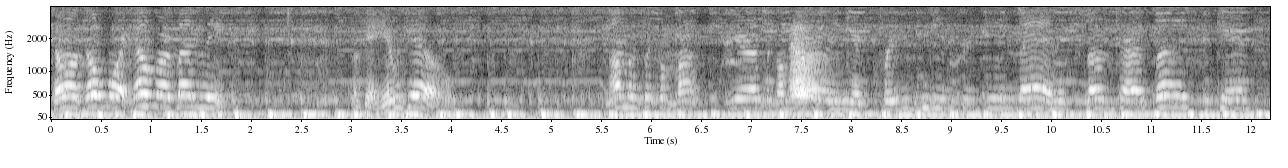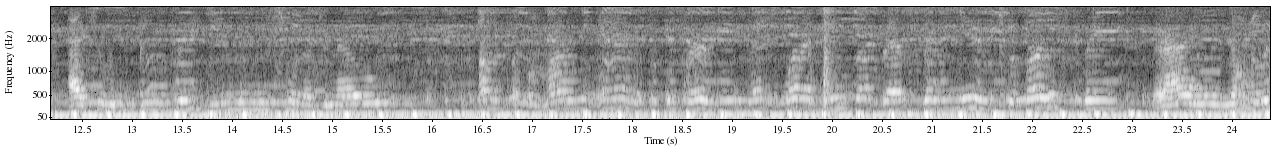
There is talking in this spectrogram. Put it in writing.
Come on, go for it, go for it, Bugsy. Okay, here we go. I'm a like a monster, you're a like a monster, you're crazy and freaking manic sometimes, but you can actually be pretty useful, you know? I'm a like a monster and a freaking pervy, that's what I do the best thing is the first thing that I normally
